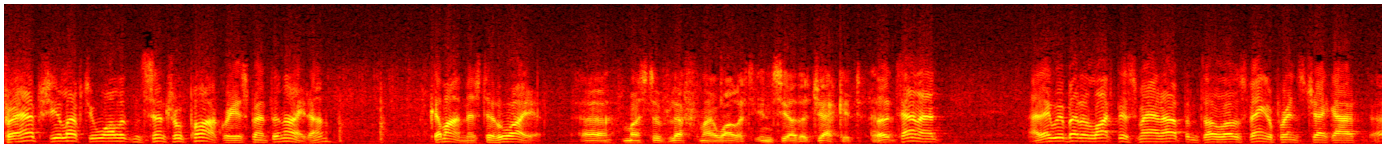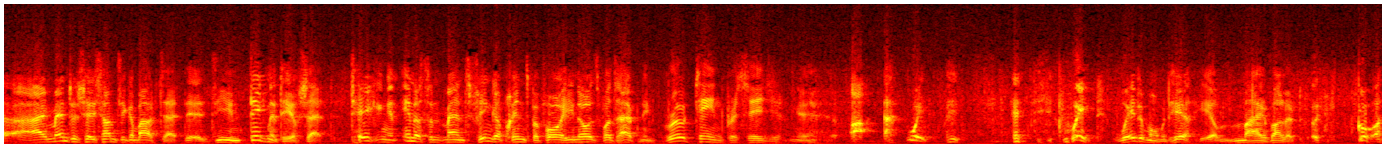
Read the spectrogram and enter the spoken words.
Perhaps you left your wallet in Central Park where you spent the night, huh? Come on, mister. Who are you? Uh, must have left my wallet in the other jacket. Uh, Lieutenant, I think we better lock this man up until those fingerprints check out. uh, I meant to say something about that. The, the indignity of that. Taking an innocent man's fingerprints before he knows what's happening. Routine procedure. Yeah. Ah, ah, wait, wait. Wait, wait a moment. Here, here, my wallet. Go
